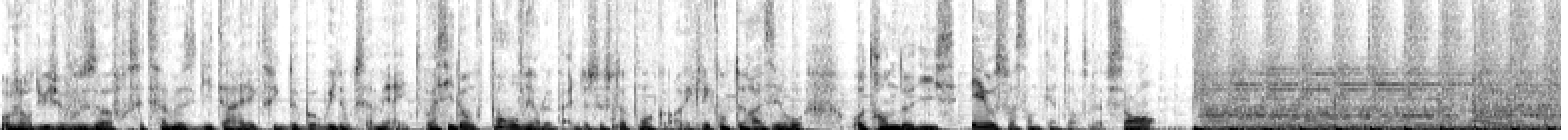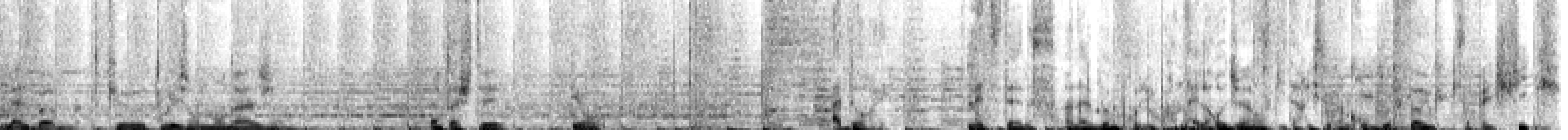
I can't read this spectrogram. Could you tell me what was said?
aujourd'hui, je vous offre cette fameuse guitare électrique de Bowie, donc ça mérite. Voici donc pour ouvrir le bal de ce stop ou encore avec les compteurs à zéro au 3210 et au 74 900. L'album que tous les gens de mon âge ont acheté et ont adoré. Let's Dance, un album produit par Nile Rodgers, guitariste d'un groupe de funk qui s'appelle Chic.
